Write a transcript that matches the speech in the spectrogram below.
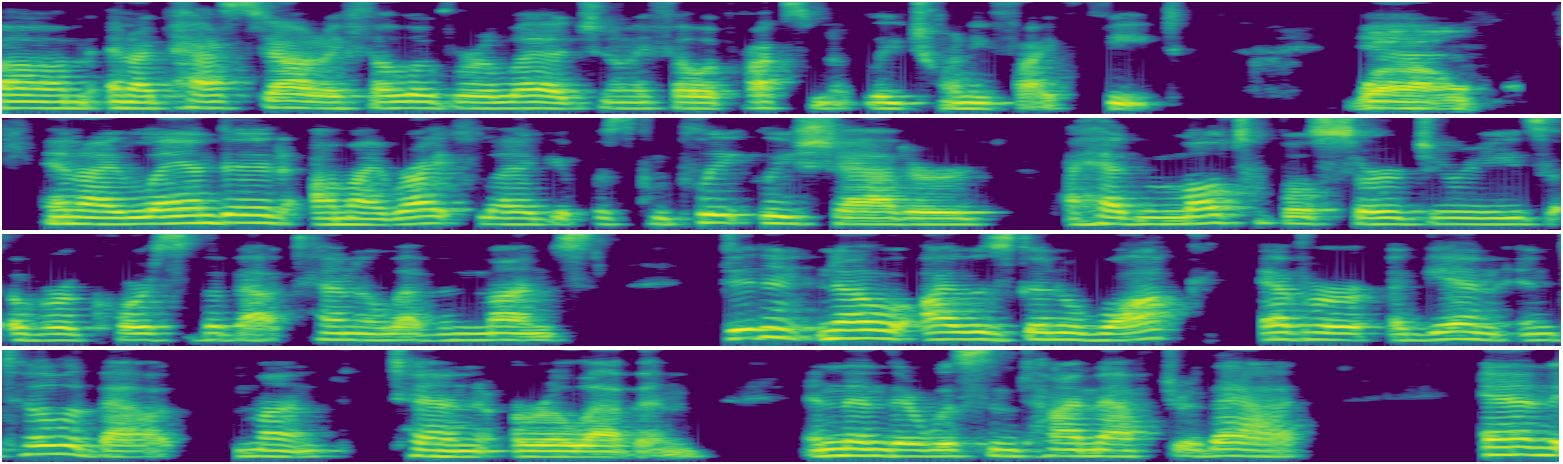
Um, and I passed out. I fell over a ledge and I fell approximately 25 feet. Wow. And, and I landed on my right leg. It was completely shattered. I had multiple surgeries over a course of about 10, 11 months. Didn't know I was going to walk ever again until about month 10 or 11. And then there was some time after that. And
